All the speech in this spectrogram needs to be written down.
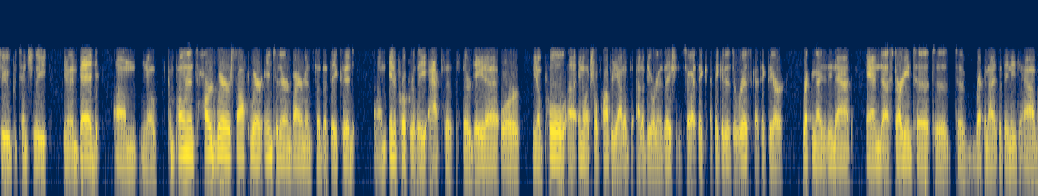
to potentially you know embed um, you know components, hardware, software into their environment so that they could um, inappropriately access their data or you know pull uh, intellectual property out of out of the organization. So I think I think it is a risk. I think they are recognizing that and uh, starting to, to to recognize that they need to have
